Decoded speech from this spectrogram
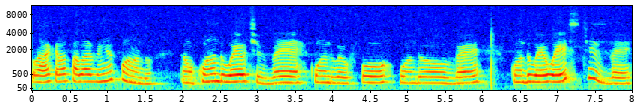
lá aquela palavrinha quando. Então, quando eu tiver, quando eu for, quando eu houver, quando eu estiver.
